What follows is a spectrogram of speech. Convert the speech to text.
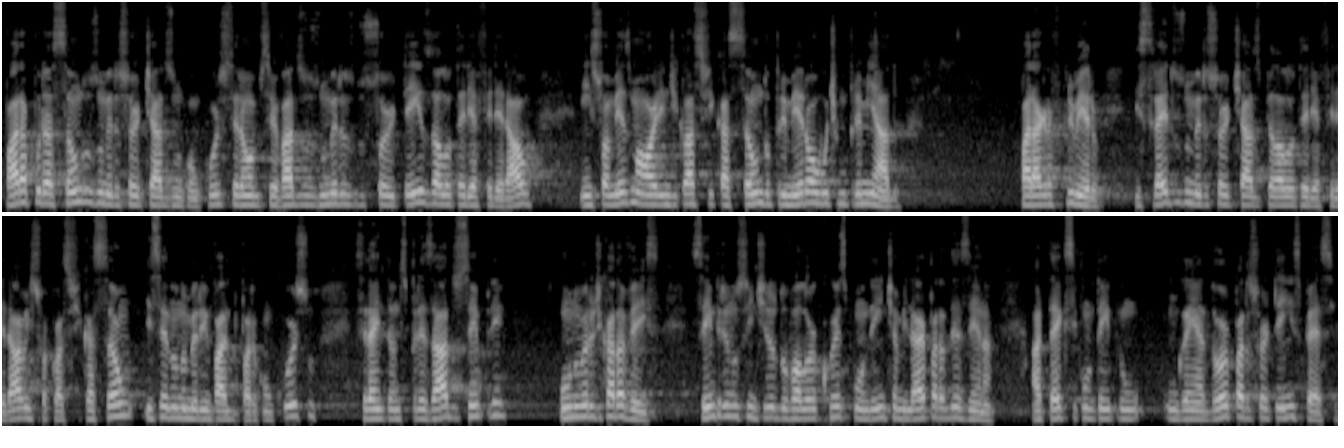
Para apuração dos números sorteados no concurso, serão observados os números dos sorteios da Loteria Federal em sua mesma ordem de classificação do primeiro ao último premiado. Parágrafo 1. Extraídos os números sorteados pela Loteria Federal em sua classificação e sendo um número inválido para o concurso, será então desprezado sempre um número de cada vez sempre no sentido do valor correspondente a milhar para a dezena, até que se contemple um, um ganhador para o sorteio em espécie.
